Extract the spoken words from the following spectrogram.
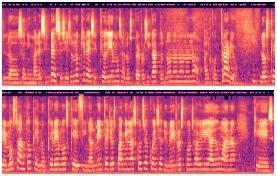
los animales silvestres. Y eso no quiere decir que odiemos a los perros y gatos, no, no, no, no, no, al contrario, los queremos tanto que no queremos que finalmente ellos paguen las consecuencias de una irresponsabilidad humana que es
